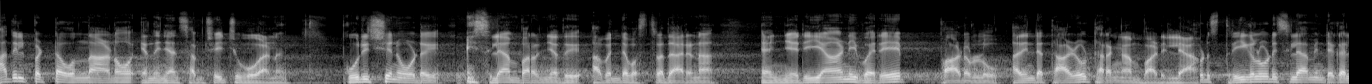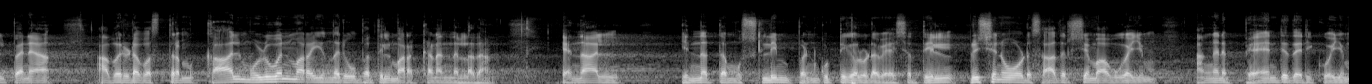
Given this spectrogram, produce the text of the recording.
അതിൽപ്പെട്ട ഒന്നാണോ എന്ന് ഞാൻ സംശയിച്ചു പോവാണ്. പുരുഷനോട് ഇസ്ലാം പറഞ്ഞത് അവന്റെ വസ്ത്രധാരണ ഞെരിയാണി വരെ പാടുള്ളൂ അതിന്റെ താഴോട്ടിറങ്ങാൻ പാടില്ല. അവിടെ സ്ത്രീകളോട് ഇസ്ലാമിന്റെ കൽപ്പന അവരുടെ വസ്ത്രം കാൽ മുഴുവൻ മറയുന്ന രൂപത്തിൽ മറക്കണം എന്നുള്ളതാണ്. എന്നാൽ ഇന്നത്തെ മുസ്ലിം പെൺകുട്ടികളുടെ വേഷത്തിൽ പുരുഷനോട് സാദൃശ്യമാവുകയും അങ്ങനെ പാന്റ് ധരിക്കുകയും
